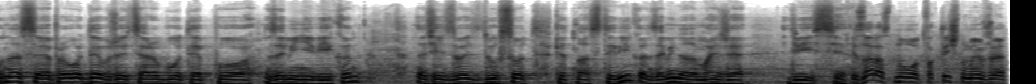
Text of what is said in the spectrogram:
У нас е, проводиться роботи по заміні вікон. Значить, з 215 вікон замінено майже 200. І зараз ну от фактично ми вже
